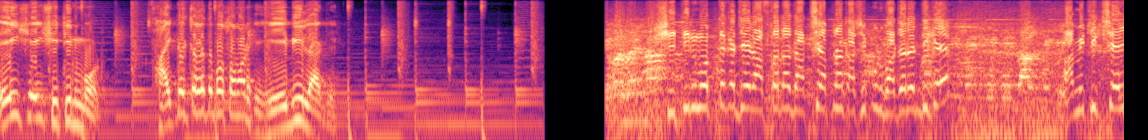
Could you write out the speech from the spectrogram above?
এই সেই সিথির মোড়। সাইকেল চালাতে বস আমার হেভি লাগে। সিথির মোড় থেকে যে রাস্তাটা যাচ্ছে আপনার কাশীপুর বাজারের দিকে, আমি ঠিক সেই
